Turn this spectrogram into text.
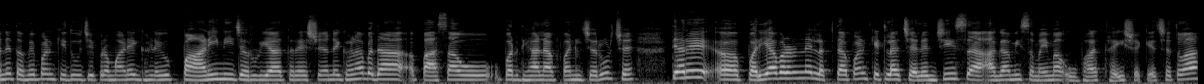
અને તમે પણ કીધું જે પ્રમાણે ઘણી પાણીની જરૂરિયાત રહેશે અને ઘણા બધા પાસાઓ પર ધ્યાન આપવાની જરૂર છે, ત્યારે પર્યાવરણને લગતા પણ કેટલા ચેલેન્જીસ આગામી સમયમાં ઊભા થઈ શકે છે. તો આ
